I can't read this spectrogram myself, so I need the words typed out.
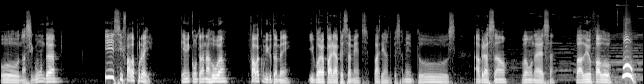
ou na segunda. E se fala por aí. Quem me encontrar na rua, fala comigo também. E bora parear pensamentos. Pareando pensamentos. Abração, vamos nessa. Valeu, falou. Uh!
